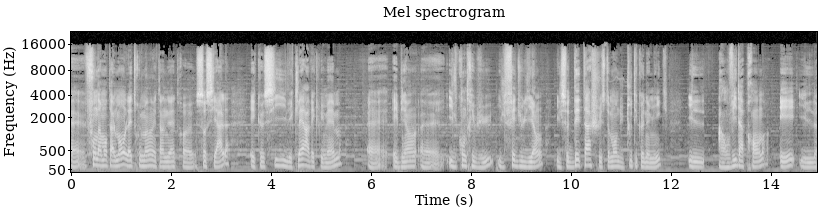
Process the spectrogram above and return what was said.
euh, fondamentalement, l'être humain est un être social et que s'il est clair avec lui-même, euh, eh bien, euh, il contribue, il fait du lien, il se détache justement du tout économique, il a envie d'apprendre et il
